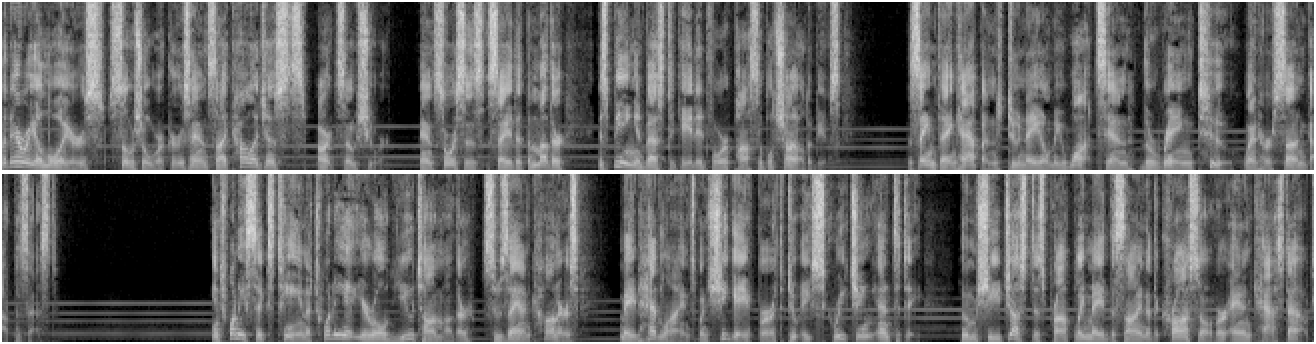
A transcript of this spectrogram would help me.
but area lawyers, social workers, and psychologists aren't so sure, and sources say that the mother is being investigated for possible child abuse. The same thing happened to Naomi Watts in The Ring 2 when her son got possessed. In 2016, a 28-year-old Utah mother, Suzanne Connors, made headlines when she gave birth to a screeching entity whom she just as promptly made the sign of the crossover and cast out.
